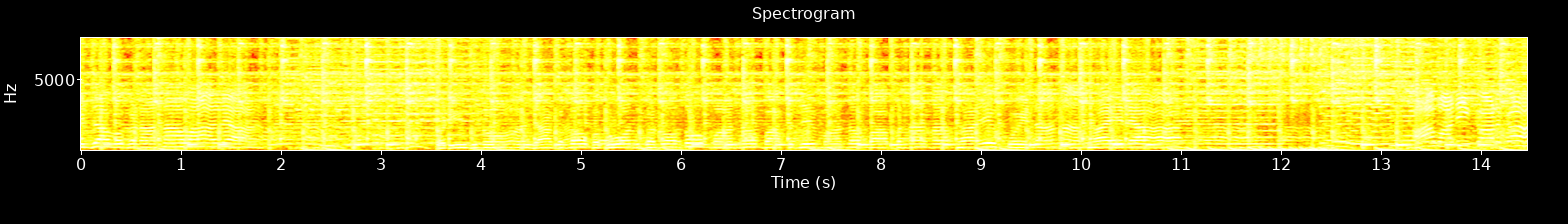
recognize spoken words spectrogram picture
બીજા વગડાના વાલ્યા. કળિયુગનો જાગતો ભગવાન ગણો તો માન બાપ જે માન બાપના ના થાય, કોઈના ના થાય લ્યા. આ મારી કાળકા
